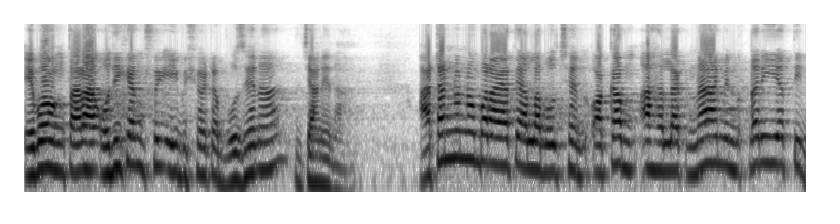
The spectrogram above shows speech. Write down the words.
এবং তারা অধিকাংশই এই বিষয়টা বোঝে না, জানে না। আটান্ন নম্বর আয়াতে আল্লাহ বলছেন, ওয়াকাম আহলাক না মিন কারিয়াতিন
